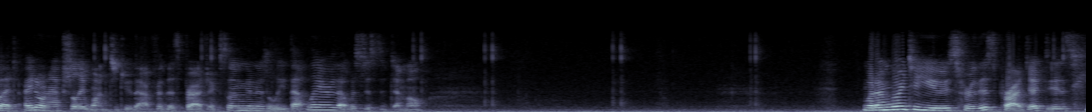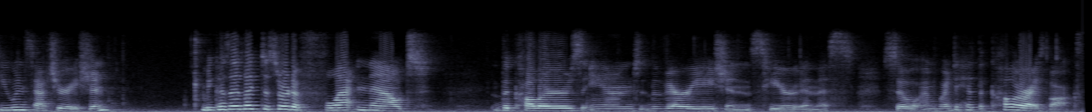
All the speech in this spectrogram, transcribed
But I don't actually want to do that for this project, so I'm going to delete that layer. That was just a demo. What I'm going to use for this project is hue and saturation because I'd like to sort of flatten out the colors and the variations here in this. So I'm going to hit the colorize box.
